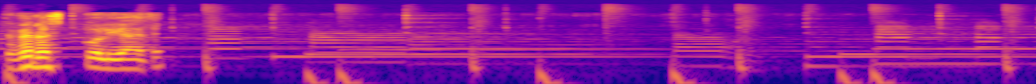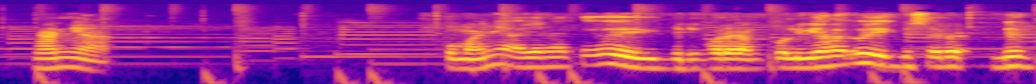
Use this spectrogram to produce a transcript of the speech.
Tapi udah kuliah teh nanya. Kumanya ayah nanti euy jadi orang kuliah euy geus era- ge-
